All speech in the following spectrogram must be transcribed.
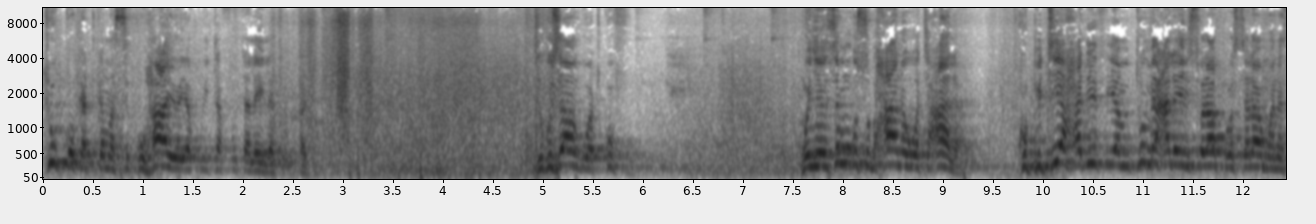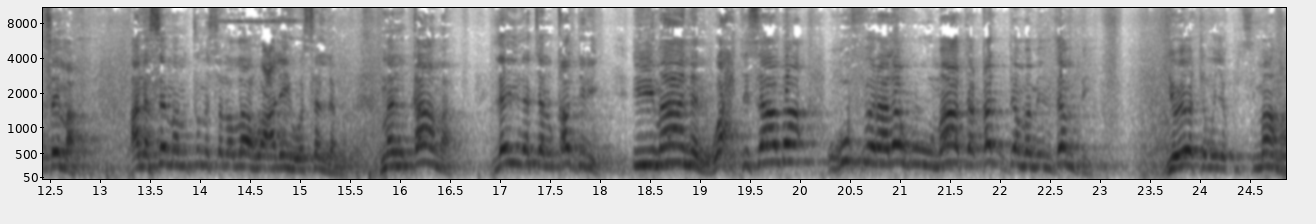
tuko katika masiku hayo ya kuitafuta Lailatul Qadr. Ndugu zangu watukufu Mwenyezi Mungu Subhanahu wa Ta'ala kupitia hadithi ya Mtume alaihi salatu wassalam anasema anasema Mtume sallallahu alayhi wasallam man qama lailatal qadri imanan wa ihtisaba ghufira lahu ma taqaddama min dhanbi. Yoyote mwenye kusimama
